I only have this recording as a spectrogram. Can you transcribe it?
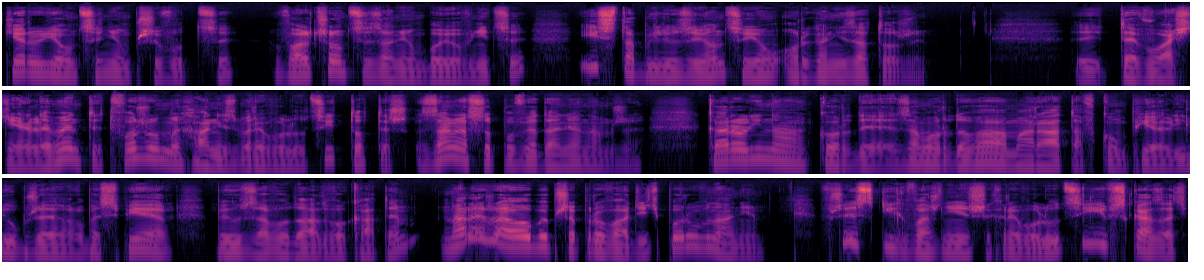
kierujący nią przywódcy, walczący za nią bojownicy i stabilizujący ją organizatorzy. Y, Te właśnie elementy tworzą mechanizm rewolucji, to też zamiast opowiadania nam, że Karolina Corday zamordowała Marata w kąpieli lub że Robespierre był z zawodu adwokatem, należałoby przeprowadzić porównanie wszystkich ważniejszych rewolucji i wskazać,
